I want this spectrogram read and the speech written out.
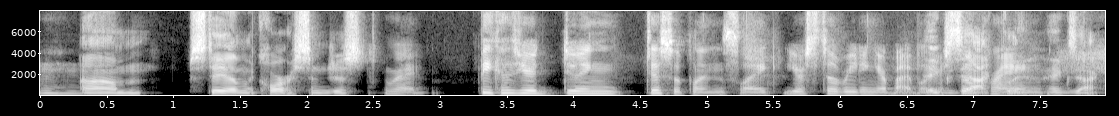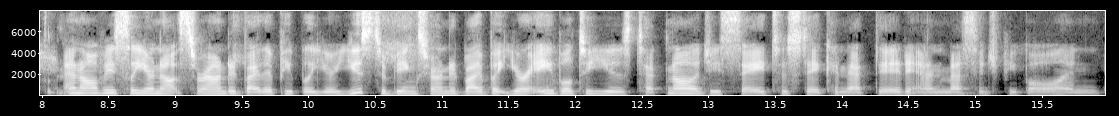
Mhm. um, stay on the course and just Right. Because you're doing disciplines, like you're still reading your Bible, you're exactly, still praying. exactly. And obviously, you're not surrounded by the people you're used to being surrounded by, but you're able to use technology, say, to stay connected and message people. And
